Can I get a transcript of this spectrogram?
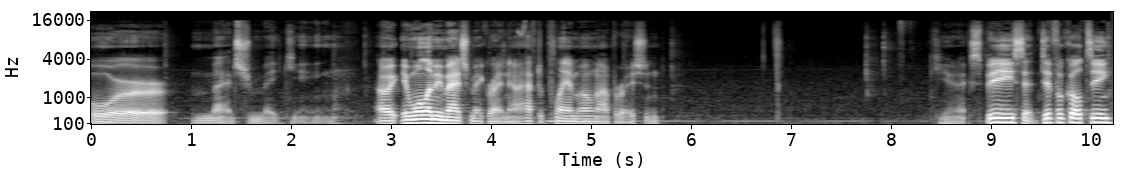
Or matchmaking. Oh, it won't let me matchmake right now. I have to plan my own operation. QNXP, set difficulty.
